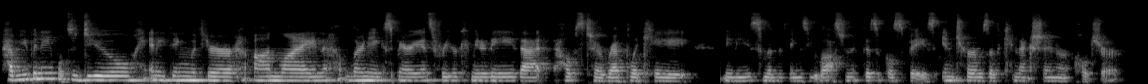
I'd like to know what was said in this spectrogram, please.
have you been able to do anything with your online learning experience for your community that helps to replicate maybe some of the things you lost in the physical space in terms of connection or culture?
